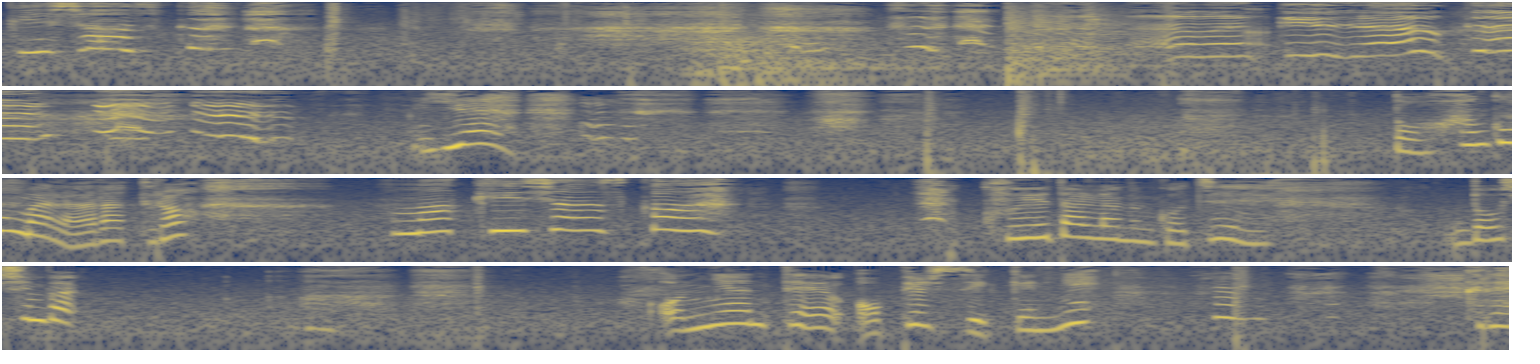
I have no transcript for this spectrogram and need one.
Kishaska. Kishaska. 예. 너 한국말 알아들어? Kishaska. 구해달라는 거지. 너 신발 어, 언니한테 업힐 수 있겠니? 그래,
